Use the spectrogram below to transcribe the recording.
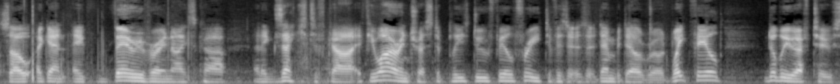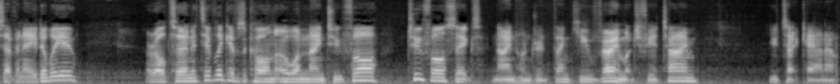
So again, a very, very nice car, an executive car. If you are interested, please do feel free to visit us at Denby Road, Wakefield, WF2 7AW, or alternatively, give us a call on 01924 246 900. Thank you very much for your time. You take care now.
